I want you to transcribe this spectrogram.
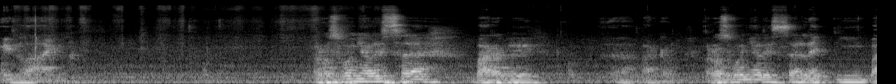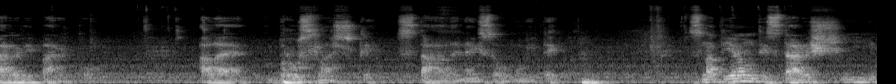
inline. Rozvoněly se barvy, eh, pardon, rozvoněly se letní barvy parku. ale bruslařky stále nejsou můj typ. Snad jenom ty starší,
